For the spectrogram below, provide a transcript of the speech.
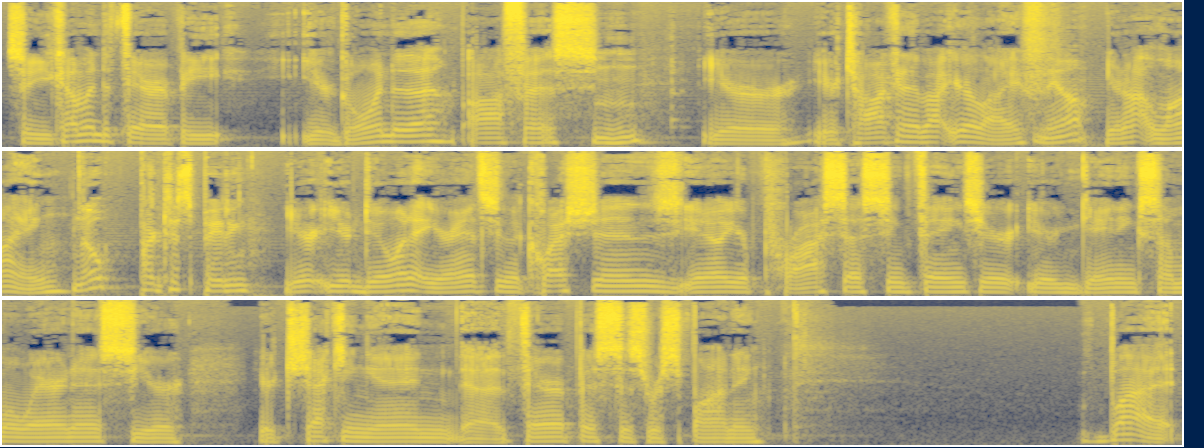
So you come into therapy, you're going to the office, mm-hmm. you're you're talking about your life. Yeah. You're not lying Nope. Participating. you're you're doing it. You're answering the questions. You know, you're processing things. You're you're gaining some awareness. You're you're checking in. The therapist is responding. But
